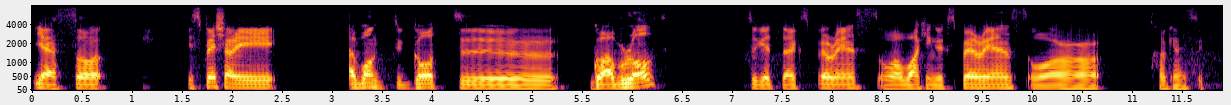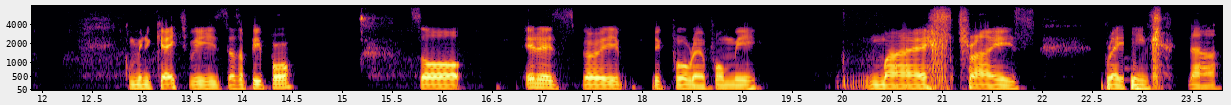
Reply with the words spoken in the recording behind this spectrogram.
yeah, so especially I want to go to go abroad to get the experience or working experience or how can I say communicate with other people. So it is very big problem for me. My plan is breaking now.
